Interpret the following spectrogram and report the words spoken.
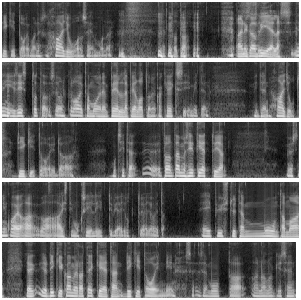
digitoimaan. Se haju on semmoinen. että, tota, Ainakaan se, vielä. Niin, siis tota, se on kyllä aikamoinen pelle peloton, joka keksii, miten, miten hajut digitoidaan. Mutta sitä, että on tämmöisiä tiettyjä myös niin kuin a, a, aistimuksiin liittyviä juttuja, joita, ei pystytä muuntamaan. Ja, ja digikamera tekee tämän digitoinnin. Se, se muuttaa analogisen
